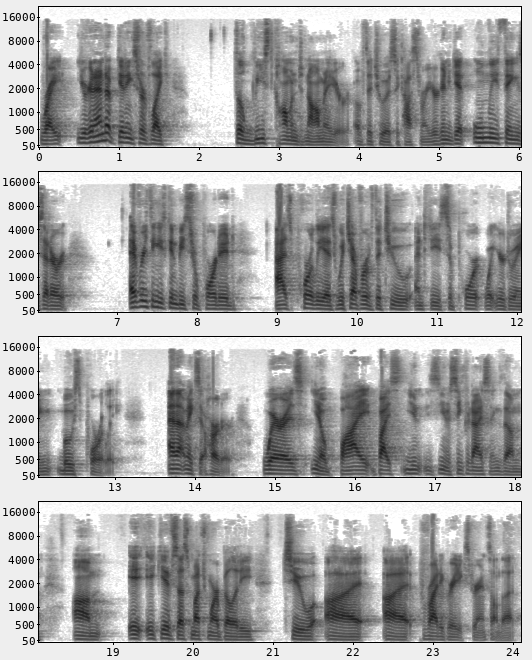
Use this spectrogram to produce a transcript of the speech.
right? You're going to end up getting sort of like the least common denominator of the two as a customer. You're going to get only things that are everything is going to be supported as poorly as whichever of the two entities support what you're doing most poorly, and that makes it harder. Whereas you know by by you, you know synchronizing them, um, it, it gives us much more ability to uh, uh, provide a great experience on that.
